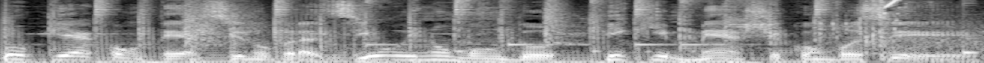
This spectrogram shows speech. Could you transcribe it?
o que acontece no Brasil e no mundo e que mexe com você.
